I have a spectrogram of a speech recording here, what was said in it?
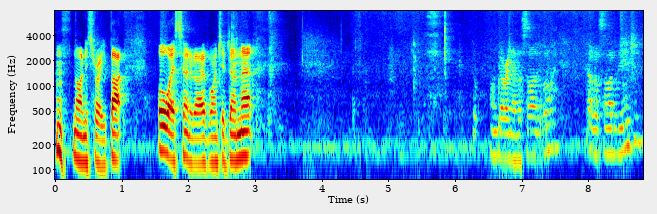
Hmm, 93, but always turn it over once you've done that. I'll go around the other side of the bike, other side of the engine.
